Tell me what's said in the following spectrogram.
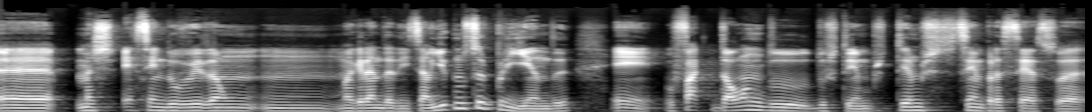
Uh, mas é sem dúvida um, um, uma grande adição. E o que me surpreende é o facto de, ao longo do, dos tempos, termos sempre acesso a,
